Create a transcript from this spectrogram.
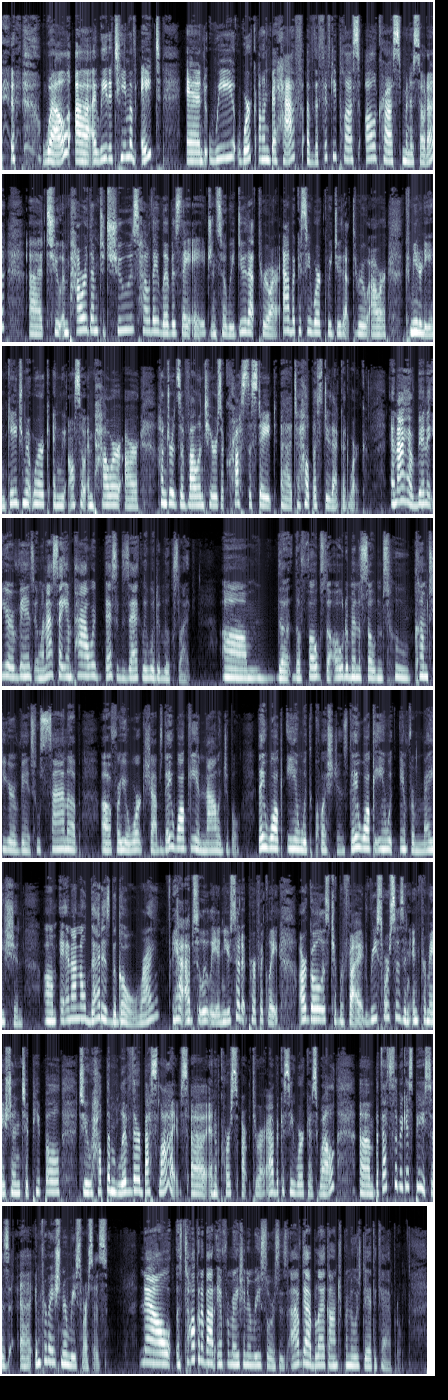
well, uh, I lead a team of eight, and we work on behalf of the 50 plus all across Minnesota uh, to empower them to choose how they live as they age. And so we do that through our advocacy work, we do that through our community engagement work, and we also empower our hundreds of volunteers across the state uh, to help us do that good work. And I have been at your events, and when I say empowered, that's exactly what it looks like um, the the folks, the older Minnesotans who come to your events, who sign up uh, for your workshops, they walk in knowledgeable. They walk in with questions. They walk in with information. Um, and I know that is the goal, right? Yeah, absolutely. And you said it perfectly. Our goal is to provide resources and information to people to help them live their best lives. Uh, and of course, our, through our advocacy work as well. Um, but that's the biggest piece is uh, information and resources. Now, talking about information and resources, I've got Black Entrepreneurs Day at the Capitol.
